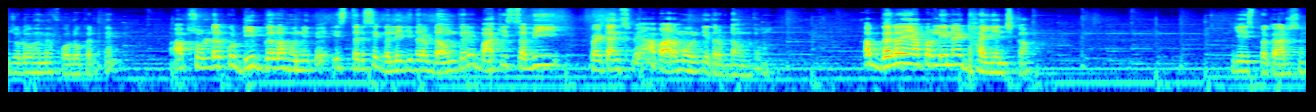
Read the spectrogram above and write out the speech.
जो लोग हमें फॉलो करते हैं। आप शोल्डर को डीप गला होने पे इस तरह से गले की तरफ़ डाउन करें। बाकी सभी पैटर्न्स में आप आर्म होल की तरफ़ डाउन करें। अब गला यहाँ पर लेना है ढाई इंच का। ये इस प्रकार से।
